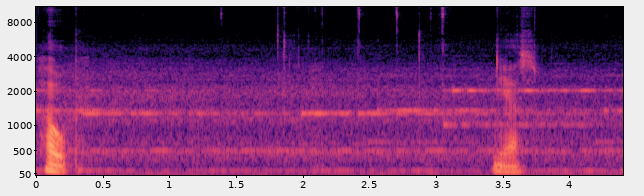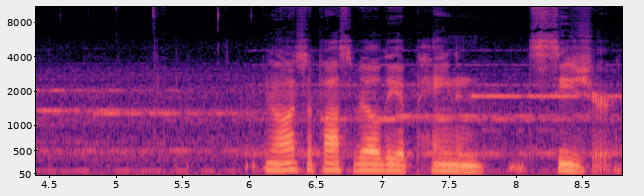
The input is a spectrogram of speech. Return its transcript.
Hope. Yes. That's a possibility of pain and seizure.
